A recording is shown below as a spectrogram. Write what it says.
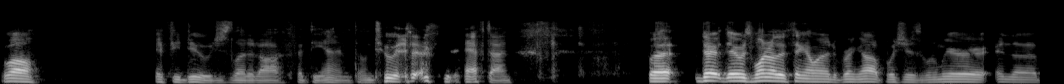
Well, if you do, just let it off at the end. Don't do it at halftime. But there, there was one other thing I wanted to bring up, which is when we were in the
